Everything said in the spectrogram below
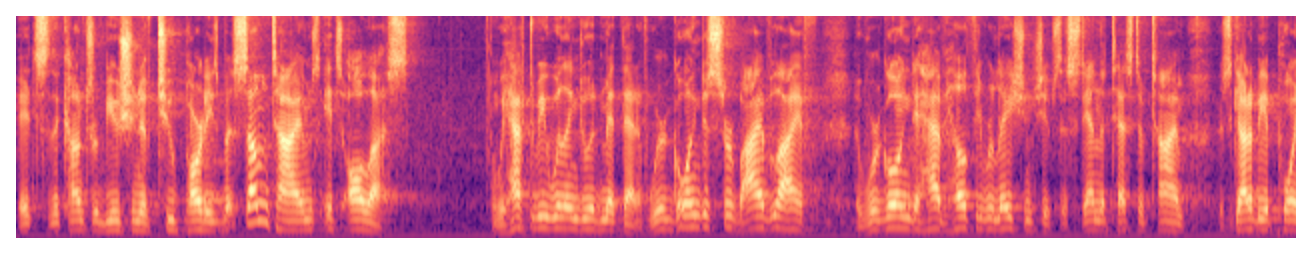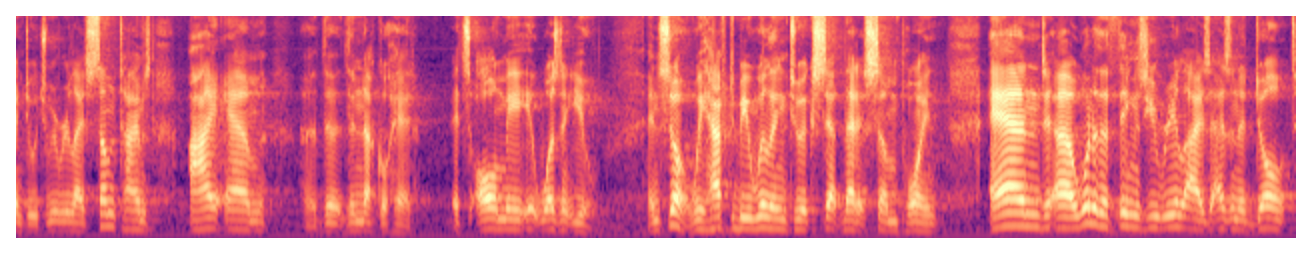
it's the contribution of two parties, but sometimes it's all us. And we have to be willing to admit that. If we're going to survive life, if we're going to have healthy relationships that stand the test of time, there's got to be a point to which we realize sometimes I am uh, the, the knucklehead. It's all me, it wasn't you. And so we have to be willing to accept that at some point. And uh, one of the things you realize as an adult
